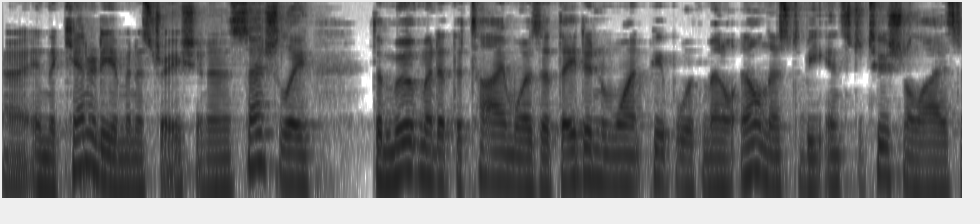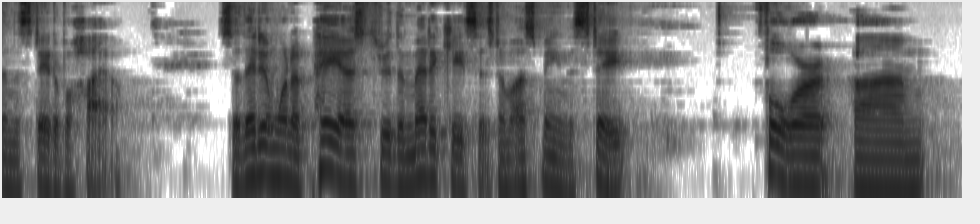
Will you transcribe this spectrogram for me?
uh, in the Kennedy administration. And essentially, the movement at the time was that they didn't want people with mental illness to be institutionalized in the state of Ohio. So they didn't want to pay us through the Medicaid system, us being the state, for um,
